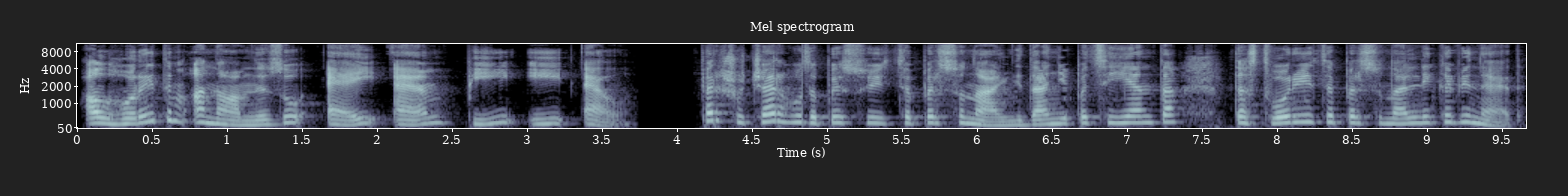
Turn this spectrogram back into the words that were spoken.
алгоритм анамнезу AMPEL. В першу чергу записуються персональні дані пацієнта та створюється персональний кабінет,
